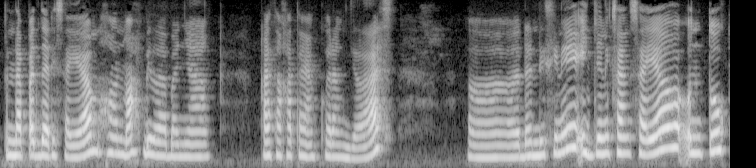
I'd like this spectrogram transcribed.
pendapat dari saya. Mohon maaf bila banyak kata-kata yang kurang jelas Uh, dan di sini izinkan saya untuk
